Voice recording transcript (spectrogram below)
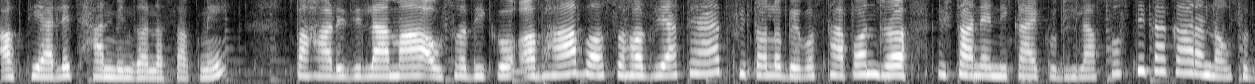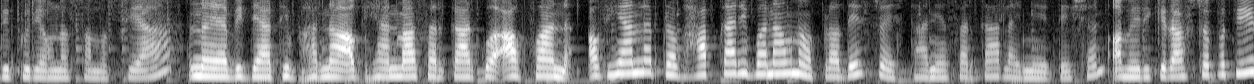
अख्तियारले छानबिन गर्न सक्ने। पहाड़ी जिल्लामा औषधिको अभाव असहज यातायात फितलो व्यवस्थापन र स्थानीय निकायको ढिला स्वस्तिका कारण औषधि पुर्याउन समस्या। नयाँ विद्यार्थी भर्ना अभियानमा सरकारको आह्वान अभियानलाई प्रभावकारी बनाउन प्रदेश र स्थानीय सरकारलाई निर्देशन। अमेरिकी राष्ट्रपति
